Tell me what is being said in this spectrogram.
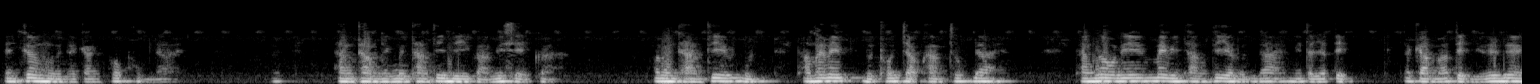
เป็นเครื่องมือในการควบคุมได้ ทางธรรมยังเป็นทางที่ดีกว่าวิเศษกว่า เพราะเป็นทางที่หลุดทำให้ไม่หลุดพ้นจากความทุกข์ได้ ทางโลกนี้ไม่มีทางที่จะหลุดได้ มีแต่จะติด จะกลับมาติดอยู่เรื่อย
